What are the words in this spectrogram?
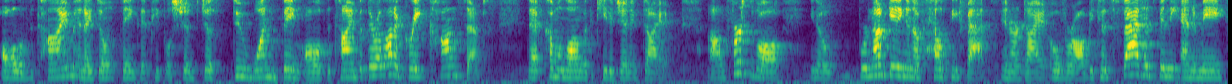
all of the time, and I don't think that people should just do one thing all of the time, but there are a lot of great concepts that come along with the ketogenic diet. Um, first of all, you know, we're not getting enough healthy fats in our diet overall because fat has been the enemy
